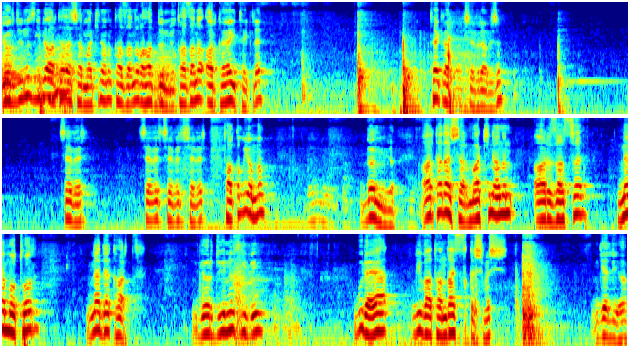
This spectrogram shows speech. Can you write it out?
Gördüğünüz gibi arkadaşlar makinenin kazanı rahat dönmüyor. Kazanı arkaya itekle. Tekrar çevir abicim. Çevir. Çevir çevir çevir. Takılıyor mu? Dönmüyor. Arkadaşlar makinenin arızası ne motor ne de kart. Gördüğünüz gibi buraya bir vatandaş sıkışmış. Geliyor.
